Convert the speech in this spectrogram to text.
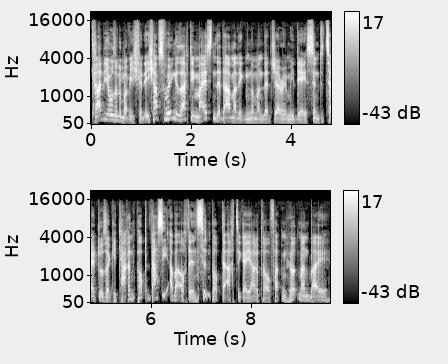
Grandiose Nummer, wie ich finde. Ich habe es vorhin gesagt, die meisten der damaligen Nummern der Jeremy Days sind zeitloser Gitarrenpop. Dass sie aber auch den Synthpop der 80er Jahre drauf hatten, hört man bei,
